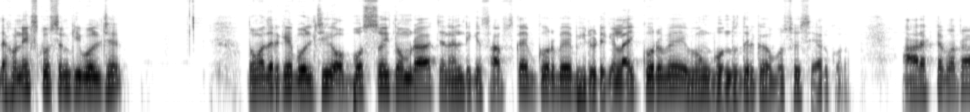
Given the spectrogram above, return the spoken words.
দেখো নেক্সট কোশ্চেন কি বলছে? তোমাদেরকে বলছি, অবশ্যই তোমরা চ্যানেলটিকে সাবস্ক্রাইব করবে ভিডিওটিকে লাইক করবে এবং বন্ধুদেরকে অবশ্যই শেয়ার করো। আর একটা কথা,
